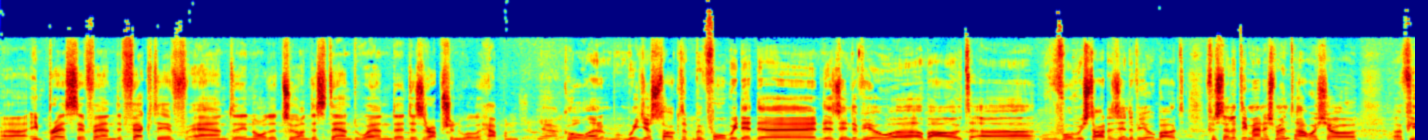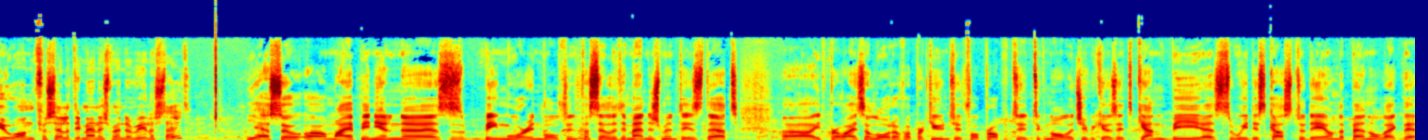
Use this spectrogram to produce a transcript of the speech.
uh, impressive and effective and in order to understand when the disruption will happen. Yeah, cool. And we just talked before we did uh, this interview uh, about, uh, before we start this interview, about facility management. How was your uh, view on facility management and real estate? Yeah, so uh, my opinion uh, as being more involved in facility management is that uh, it provides a lot of opportunity for property technology because it can be, as we discussed today on the panel, like the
